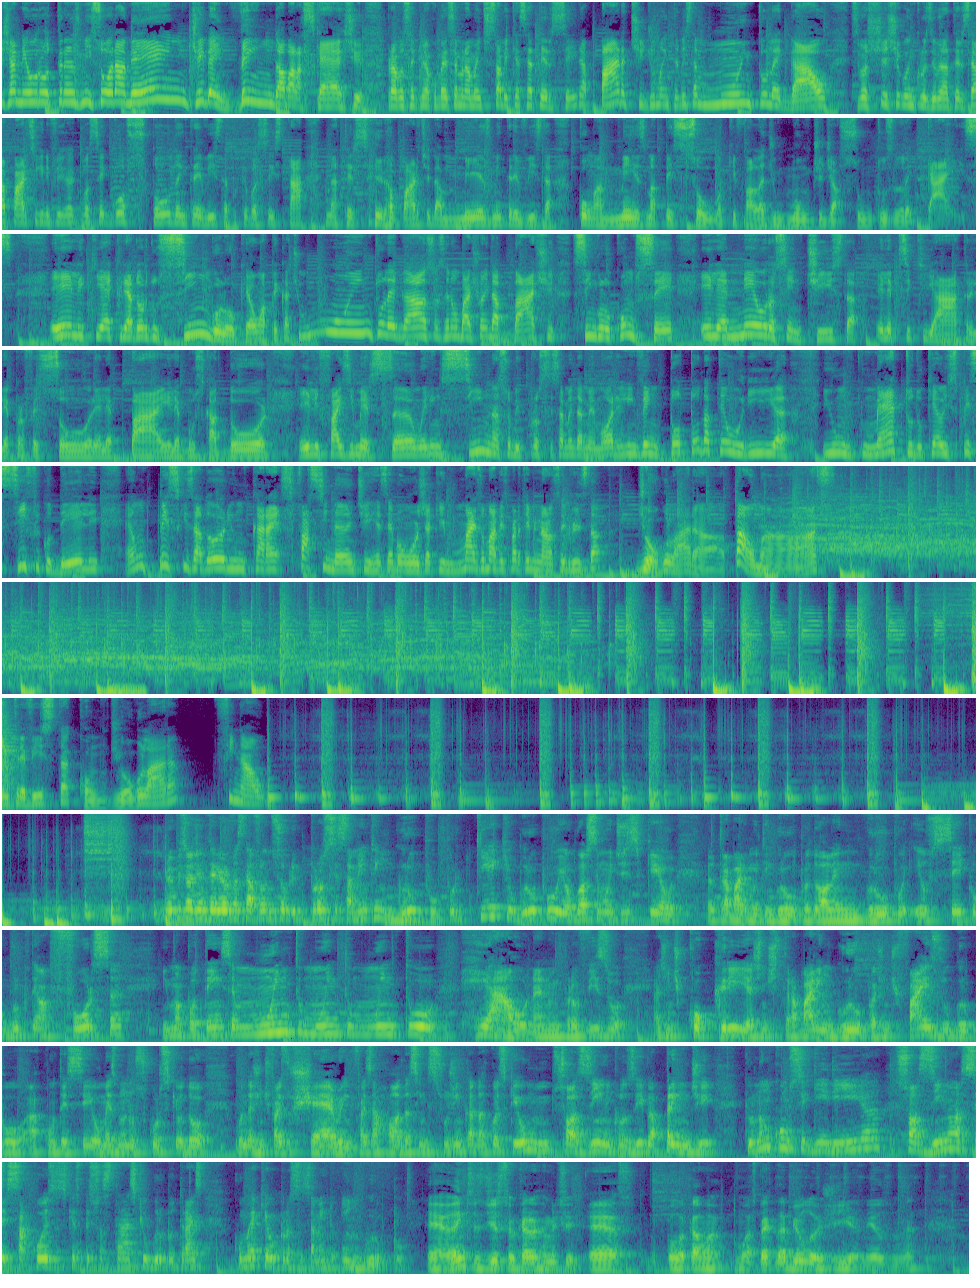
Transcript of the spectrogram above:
Seja neurotransmissoramente bem-vindo ao Balascast. Para você que me acompanha semanalmente sabe que essa é a terceira parte de uma entrevista muito legal. Se você chegou inclusive na terceira parte, significa que você gostou da entrevista porque você está na terceira parte da mesma entrevista com a mesma pessoa que fala de um monte de assuntos legais. Ele que é criador do Símbolo, que é um aplicativo muito legal. Se você não baixou ainda, baixe Símbolo com C. Ele é neurocientista, ele é psiquiatra, ele é professor, ele é pai, ele é buscador, ele faz imersão, ele ensina sobre processamento da memória, ele inventou toda a teoria e um método que é o específico dele. É um pesquisador e um cara fascinante. Recebam hoje aqui mais uma vez para terminar nossa entrevista, Diogo Lara. Palmas! Entrevista com Diogo Lara, final. No episódio anterior você estava falando sobre processamento em grupo. Por que, que o grupo, eu gosto muito disso porque eu, eu trabalho muito em grupo, eu dou aula em grupo, eu sei que o grupo tem uma força e uma potência muito, muito, muito real, né? No improviso a gente cocria, a gente trabalha em grupo, a gente faz o grupo acontecer, ou mesmo nos cursos que eu dou, quando a gente faz o sharing, faz a roda, assim, surge em cada coisa que eu sozinho, inclusive, aprendi que eu não conseguiria sozinho acessar coisas que as pessoas trazem, que o grupo traz. Como é que é o processamento em grupo? É, antes disso, eu quero realmente é, colocar uma, um aspecto da biologia mesmo, né?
